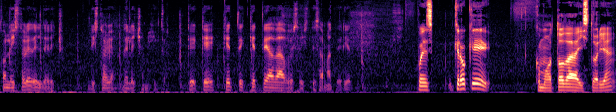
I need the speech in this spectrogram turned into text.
Con la historia del derecho, la historia del derecho mexicano. ¿Qué, qué, qué te, qué te ha dado esa, esa materia? Pues creo que, como toda historia,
